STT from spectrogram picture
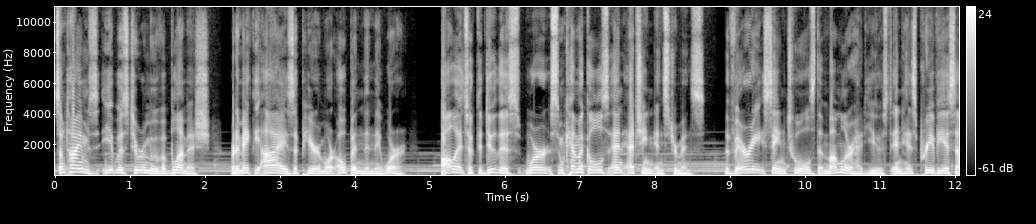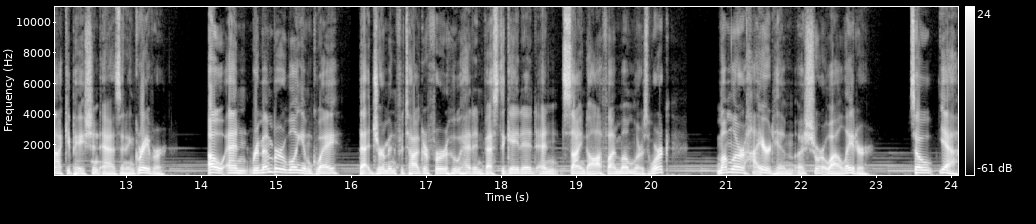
Sometimes it was to remove a blemish or to make the eyes appear more open than they were. All it took to do this were some chemicals and etching instruments, the very same tools that Mumler had used in his previous occupation as an engraver. Oh, and remember William Guay, that German photographer who had investigated and signed off on Mumler's work? Mumler hired him a short while later. So, yeah,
